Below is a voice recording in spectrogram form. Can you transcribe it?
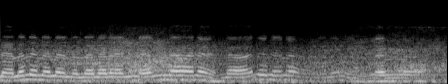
நன நன நன நன நன நன நன நன நன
